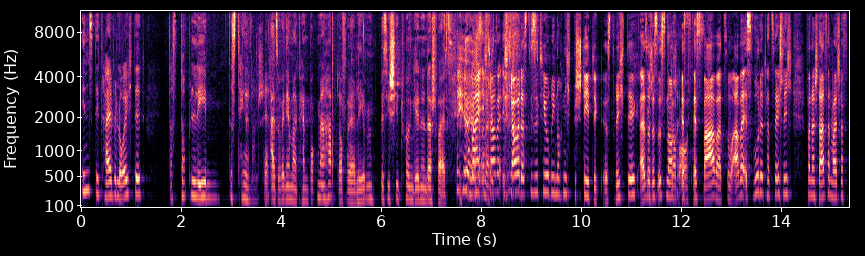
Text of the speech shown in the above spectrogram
ins Detail beleuchtet, das Doppelleben des Tengelmann-Chefs. Also wenn ihr mal keinen Bock mehr habt auf euer Leben, bis die Skitouren gehen in der Schweiz. Wobei, ich glaube, ich glaube, dass diese Theorie noch nicht bestätigt ist, richtig? Also ich das ist noch, auch, es, es wabert so. Aber es wurde tatsächlich von der Staatsanwaltschaft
